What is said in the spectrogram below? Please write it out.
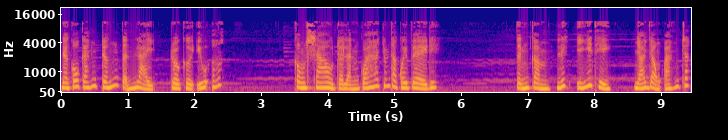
nàng cố gắng trấn tĩnh lại rồi cười yếu ớt. Không sao, trời lạnh quá, chúng ta quay về đi. Tĩnh cầm liếc ý thiền, nhỏ giọng oán trách.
